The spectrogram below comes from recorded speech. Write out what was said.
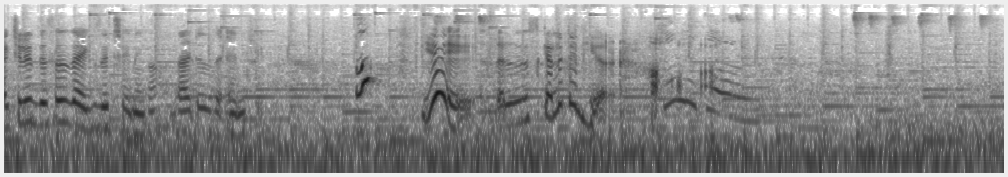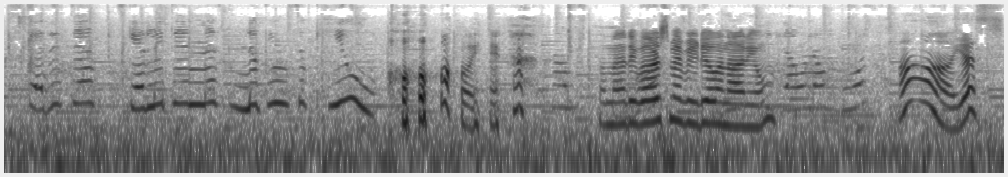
actually this is the exit Shrinika that is the entry ये there is a skeleton here. तो मैं रिवर्स में वीडियो बना रही हूँ. हाँ yes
